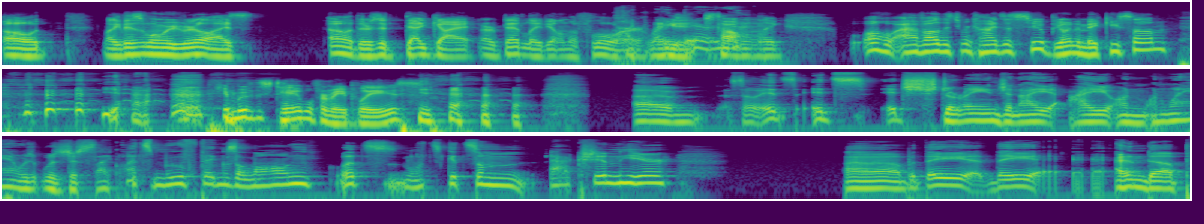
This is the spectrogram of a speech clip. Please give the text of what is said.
oh, like this is when we realize, oh, there's a dead guy or dead lady on the floor. Like, and he's there, talking yeah. like, oh, I have all these different kinds of soup. You want to make you some? yeah Can you move this table for me, please? yeah um so it's it's it's strange and i i on, on one hand was, was just like let's move things along let's let's get some action here uh but they they end up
